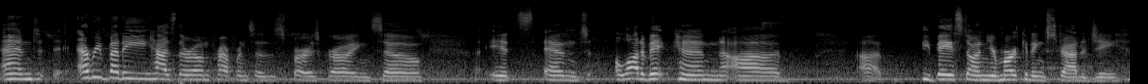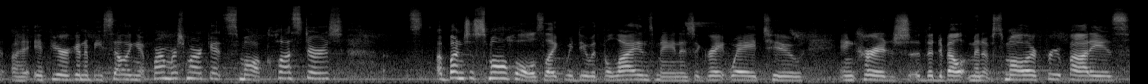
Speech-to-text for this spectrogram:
And everybody has their own preferences as far as growing, so it's and a lot of it can uh, uh, be based on your marketing strategy. Uh, if you're going to be selling at farmers markets, small clusters, a bunch of small holes like we do with the lion's mane is a great way to encourage the development of smaller fruit bodies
